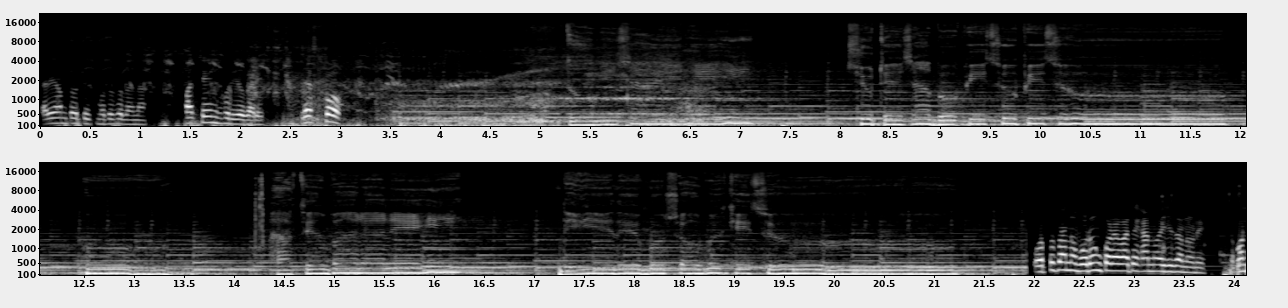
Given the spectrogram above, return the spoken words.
গাড়ি আম তো ঠিক মতো চলে না। বা চেঞ্জ করিও গাড়ি। লেটস গো তুমি চাইলে ছুটে যাব পিছু পিছু। হাতে বাড়ালে দিয়ে দেব সব কিছু। অত জানো বরং করে বাতে খান জানো এখন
